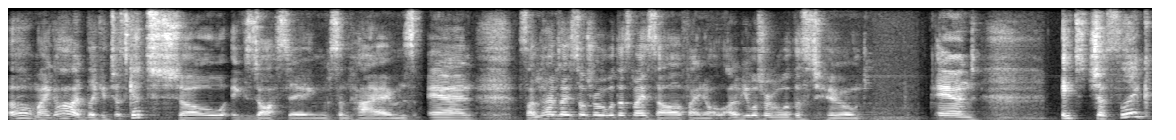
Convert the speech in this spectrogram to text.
oh my god, like it just gets so exhausting sometimes, and sometimes I still struggle with this myself. I know a lot of people struggle with this too, and it's just like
